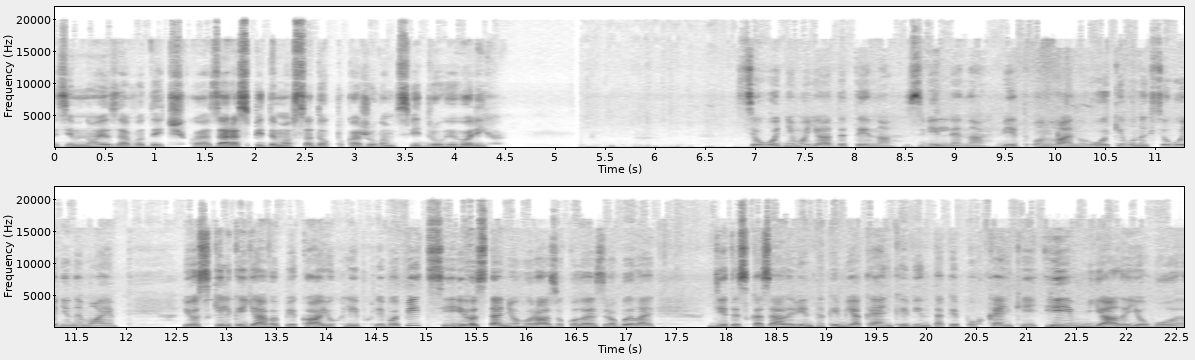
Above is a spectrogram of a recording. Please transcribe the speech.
зі мною за водичкою. А зараз підемо в садок, покажу вам свій другий горіх. Сьогодні моя дитина звільнена від онлайн-уроків, у них сьогодні немає. І оскільки я випікаю хліб хлібопічці, і останнього разу, коли я зробила, діти сказали, він такий м'якенький, він такий пухкенький, і вм'яли його,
